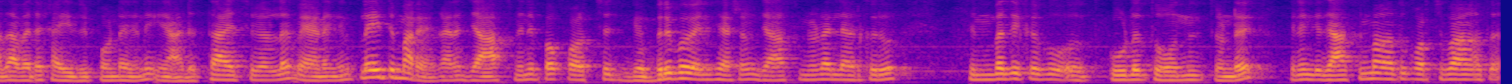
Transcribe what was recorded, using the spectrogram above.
അത് അവരുടെ കയ്യിലിരിപ്പോണ്ട് തന്നെയാണ്. ഇനി അടുത്ത ആഴ്ചകളിൽ വേണമെങ്കിൽ പ്ലേറ്റ് മറിയാം കാരണം ജാസ്മിൻ ഇപ്പോൾ കുറച്ച് ഗബ്രി പോയതിന് ശേഷം ജാസ്മിനോട് എല്ലാവർക്കും ഒരു സിമ്പതിക്ക് കൂടുതൽ തോന്നിയിട്ടുണ്ട്. പിന്നെ ജാസ്മിൻ ഭാഗത്ത് കുറച്ച് ഭാഗത്ത്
